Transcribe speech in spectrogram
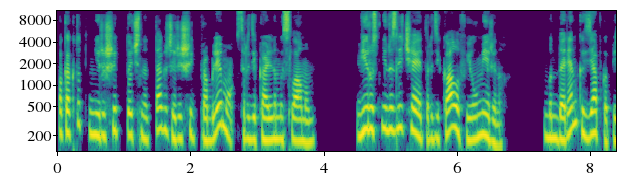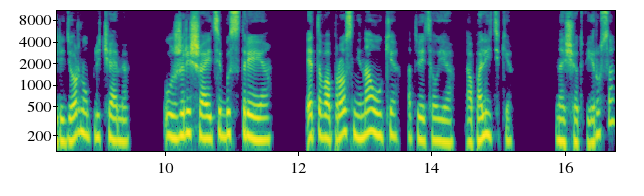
пока кто-то не решит точно так же решить проблему с радикальным исламом. Вирус не различает радикалов и умеренных. Бондаренко зябко передернул плечами. «Уже решайте быстрее». «Это вопрос не науки», — ответил я, — «а политики». «Насчет вируса?»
